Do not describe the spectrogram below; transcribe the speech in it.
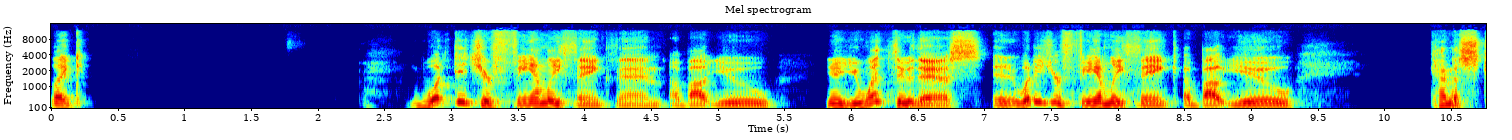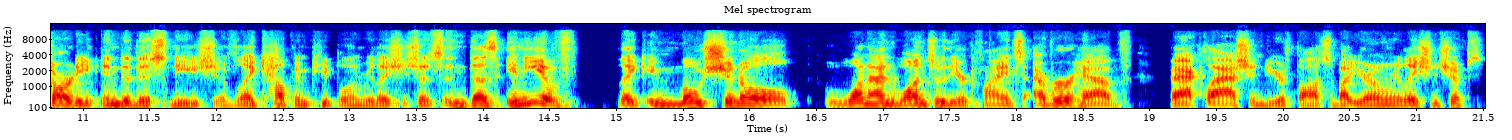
like what did your family think then about you? You know, you went through this. What did your family think about you kind of starting into this niche of like helping people in relationships? And does any of like emotional one-on-ones with your clients ever have backlash into your thoughts about your own relationships?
